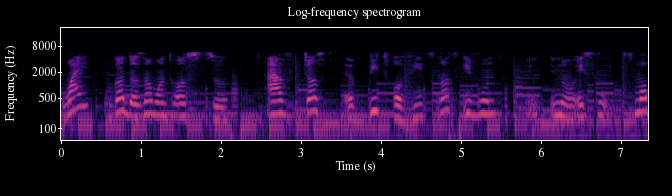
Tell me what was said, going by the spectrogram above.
why God does not want us to have just a bit of it, not even you know a small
